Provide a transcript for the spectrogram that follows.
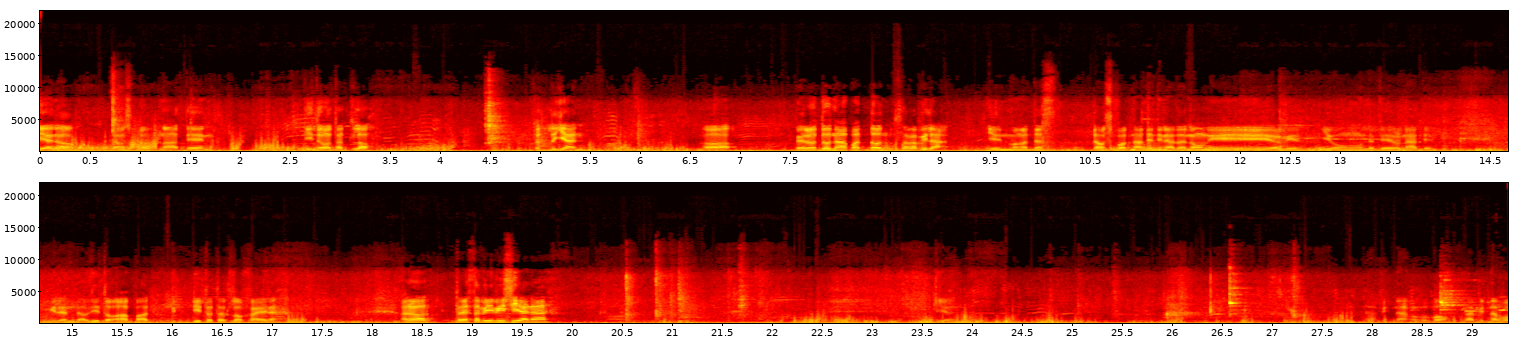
Bali ano, ang spot natin dito tatlo. Tatlo yan. Ah, pero doon apat doon sa kabila. Yun mga down spot natin tinatanong ni Ramil yung latero natin. Kung ilan daw. Dito apat, dito tatlo kaya na. Ano, tres na BBC yan ha? Yan. Lapit na mababong. Lapit na po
